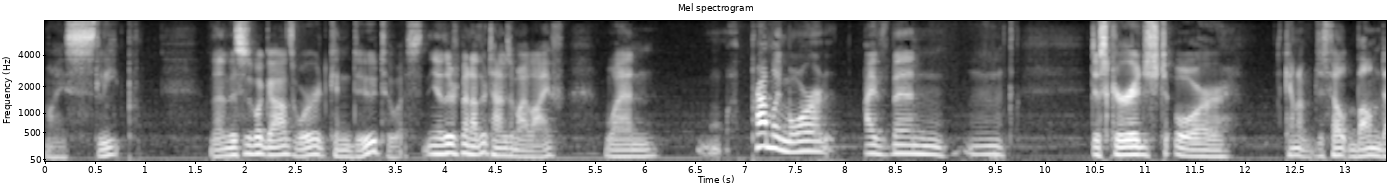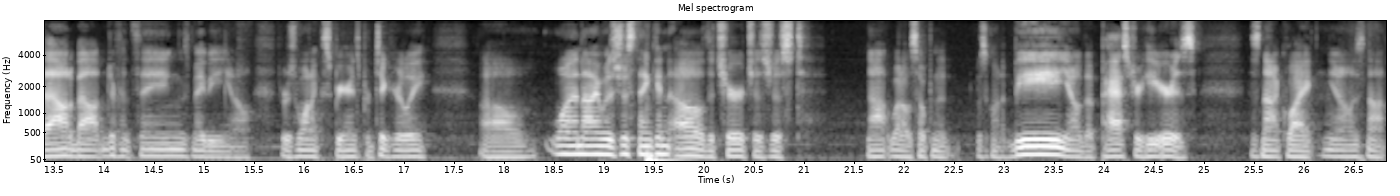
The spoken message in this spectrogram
my sleep then this is what God's word can do to us. You know, there's been other times in my life when probably more I've been mm, discouraged or kind of just felt bummed out about different things. Maybe, you know, there was one experience particularly uh, when I was just thinking, oh, the church is just not what I was hoping it was going to be. You know, the pastor here is is not quite, you know, is not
